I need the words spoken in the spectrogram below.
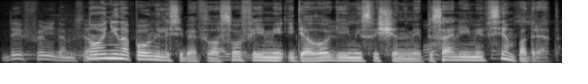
Но они наполнили себя философиями, идеологиями, священными писаниями, всем подряд.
